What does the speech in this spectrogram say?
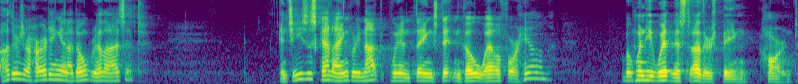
others are hurting and I don't realize it. And Jesus got angry not when things didn't go well for him, but when he witnessed others being harmed.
